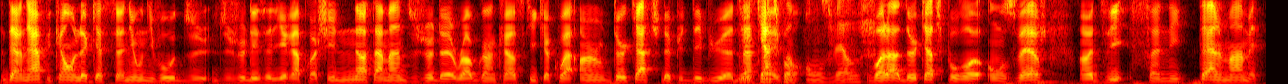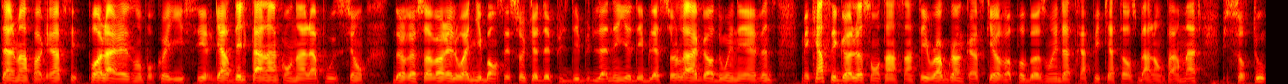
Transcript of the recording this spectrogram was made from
dernière. Puis quand on l'a questionné au niveau du, jeu des alliés rapprochés, notamment du jeu de Rob Gronkowski, qui a quoi Un, deux catchs depuis le début euh, de la saison. Deux catchs pour 11 verges. Voilà, deux catchs pour 11 euh, verges a dit ce n'est tellement, mais tellement pas grave, c'est pas la raison pourquoi il est ici. Regardez le talent qu'on a à la position de receveur éloigné. Bon, c'est sûr que depuis le début de l'année, il y a des blessures là, à Godwin et Evans, mais quand ces gars-là sont en santé, Rob Gronkowski aura pas besoin d'attraper 14 ballons par match. Puis surtout,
